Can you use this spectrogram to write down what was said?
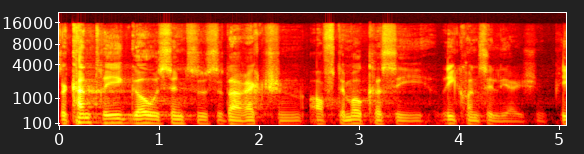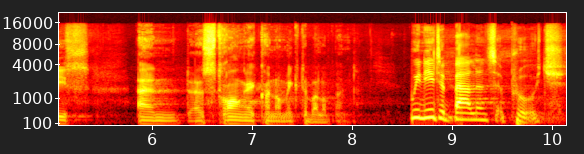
the country goes into the direction of democracy, reconciliation, peace, and strong economic development? We need a balanced approach.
